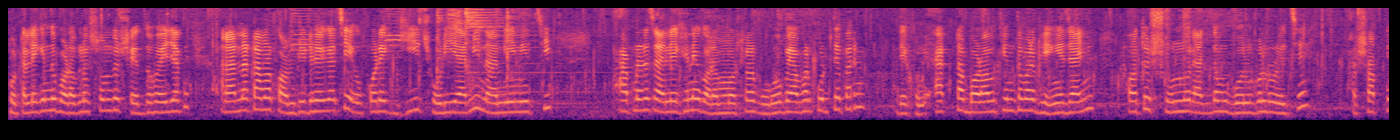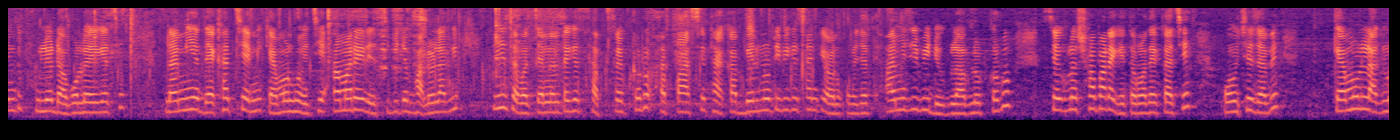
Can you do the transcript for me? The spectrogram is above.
ফোটালে কিন্তু বড়াগুলো সুন্দর সেদ্ধ হয়ে যাবে। রান্নাটা আমার কমপ্লিট হয়ে গেছে। উপরে ঘি ছড়িয়ে আমি নামিয়ে নিচ্ছি। আপনারা চাইলে এখানে গরম মশলার গুঁড়ো ব্যবহার করতে পারেন। দেখুন, একটা বড়াও কিন্তু আমার ভেঙে যায়নি। কত সুন্দর একদম গোল গোল রয়েছে। আর সব কিন্তু ফুলে ডবল হয়ে গেছে। নামিয়ে দেখাচ্ছি আমি কেমন হয়েছে। আমার এই রেসিপিটা ভালো লাগলে প্লিজ আমার চ্যানেলটাকে সাবস্ক্রাইব করো। আর পাশে থাকা বেল নোটিফিকেশানকে অন করে যাতে আমি যে ভিডিওগুলো আপলোড করব, সেগুলো সবার আগে তোমাদের কাছে পৌঁছে যাবে। কেমন লাগল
